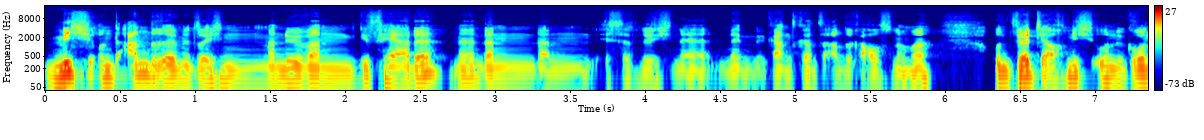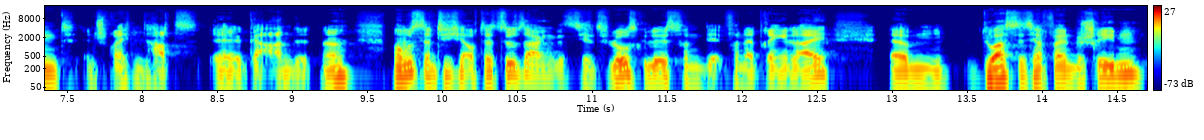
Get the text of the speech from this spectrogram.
mich und andere mit solchen Manövern gefährde, ne, dann, dann ist das natürlich eine, eine ganz, ganz andere Hausnummer und wird ja auch nicht ohne Grund entsprechend hart äh, geahndet. Ne? Man muss natürlich auch dazu sagen, das ist jetzt losgelöst von, von der Drängelei. Ähm, du hast es ja vorhin beschrieben.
